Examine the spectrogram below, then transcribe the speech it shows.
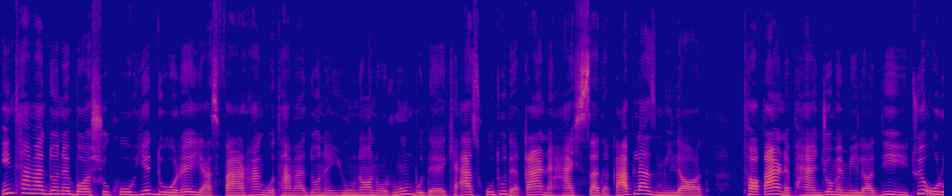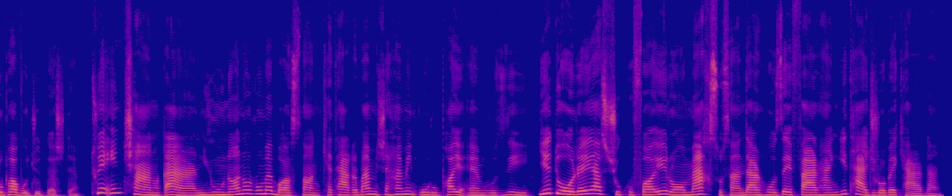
این تمدن با شکوه یه دوره ای از فرهنگ و تمدن یونان و روم بوده که از حدود قرن 800 قبل از میلاد تا قرن پنجم میلادی توی اروپا وجود داشته. توی این چند قرن یونان و روم باستان که تقریبا میشه همین اروپای امروزی یه دوره از شکوفایی رو مخصوصا در حوزه فرهنگی تجربه کردن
